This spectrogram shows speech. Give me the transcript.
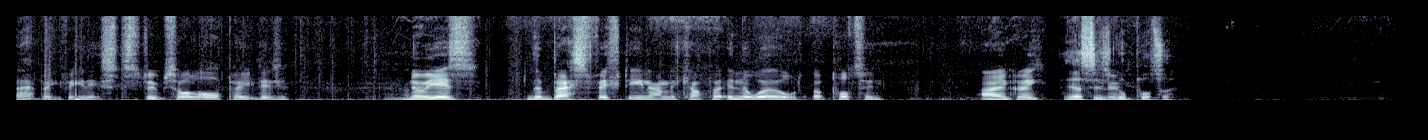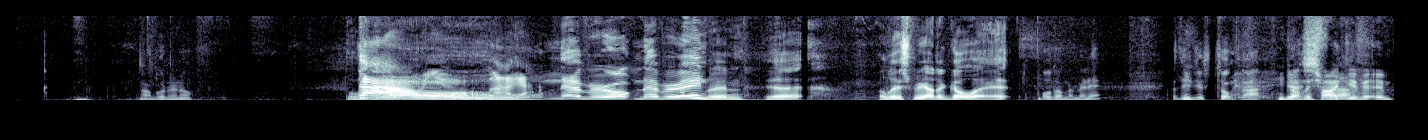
Ah, I bet you think he didn't stoop so low, Pete, did you? Mm-hmm. No, he is the best 15 handicapper in the world at putting. I agree. Yes, he's a good putter. Not good enough. Oh, you Never up, never in. In, yeah. At least we had a go at it. Hold on a minute. Has he just took that? You got yes, this I far. give it him.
